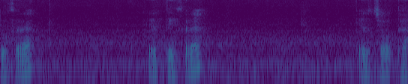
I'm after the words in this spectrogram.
दूसरा, फिर तीसरा, फिर चौथा।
